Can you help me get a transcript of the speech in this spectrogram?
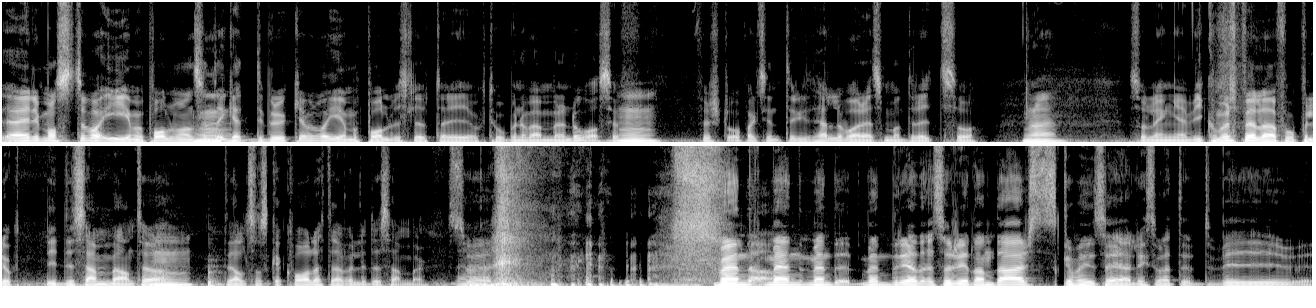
Nej. det måste vara EM-uppehåll, man Mm. tänka att det brukar väl vara EM-uppehåll vi slutar i oktober-november ändå, så jag Mm. förstår faktiskt inte riktigt heller vad det är som har dröjt så, Nej. så länge. Vi kommer att spela fotboll i, december antar jag. Mm. Det allsvenska kvalet är väl i december? Det. men, Ja. men, men, men redan, så redan där ska man ju säga liksom att vi...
